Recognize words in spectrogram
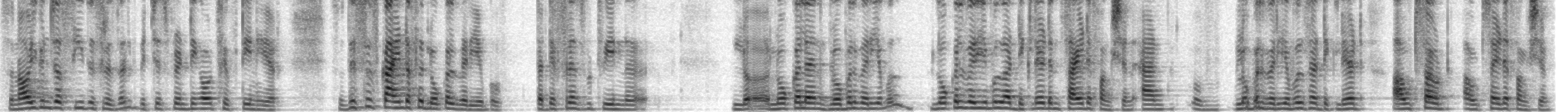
so now you can just see this result which is printing out 15 here so this is kind of a local variable the difference between uh, lo local and global variable local variables are declared inside a function and global variables are declared outside outside a function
